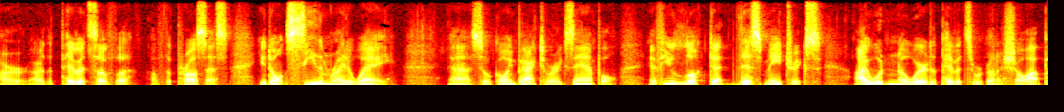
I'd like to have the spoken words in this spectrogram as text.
are, are the pivots of the of the process. You don't see them right away. Uh, so going back to our example, if you looked at this matrix, I wouldn't know where the pivots were going to show up.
